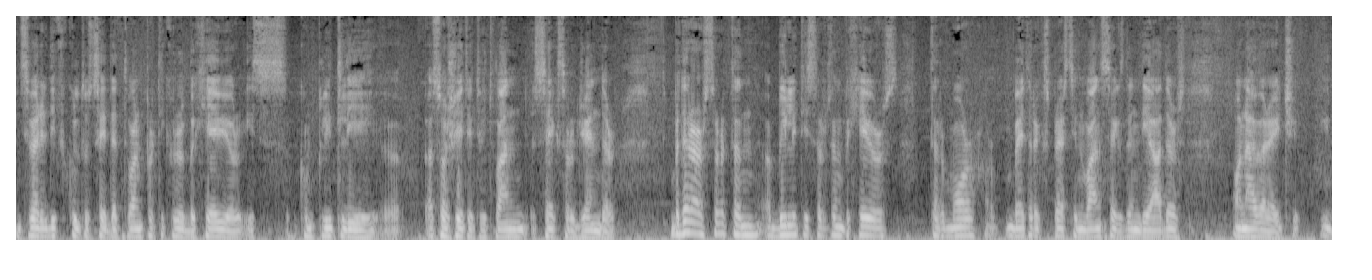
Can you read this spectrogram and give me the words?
it's very difficult to say that one particular behavior is completely uh, associated with one sex or gender. But there are certain abilities, certain behaviors that are more or better expressed in one sex than the others on average. It,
